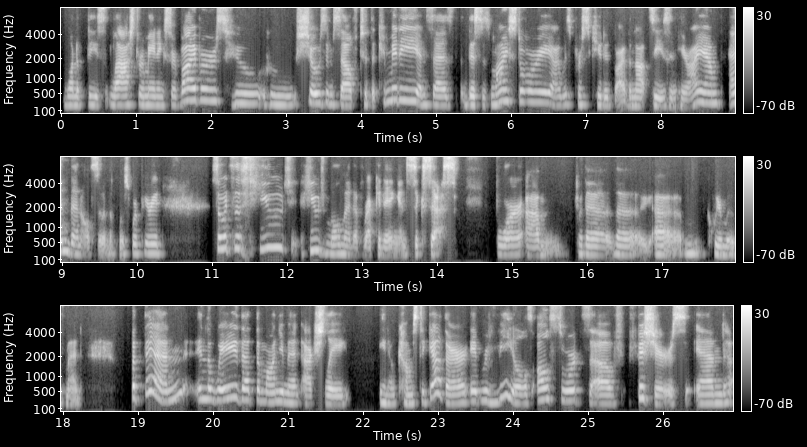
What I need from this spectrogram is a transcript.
one of these last remaining survivors who who shows himself to the committee and says, "This is my story. I was persecuted by the Nazis, and here I am." And then also in the post-war period, so it's this huge, huge moment of reckoning and success for um, for the the um, queer movement. But then, in the way that the monument actually, you know, comes together, it reveals all sorts of fissures and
